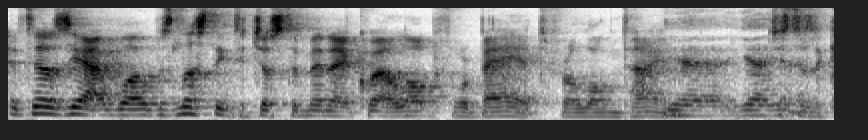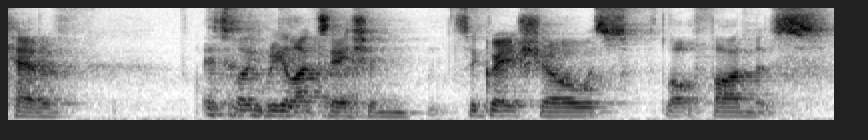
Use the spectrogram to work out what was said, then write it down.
it does, yeah. Well, I was listening to Just a Minute quite a lot before bed for a long time. Yeah, yeah, Just yeah. as a kind of It's like relaxation. It's a great show. It's a lot of fun. It's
